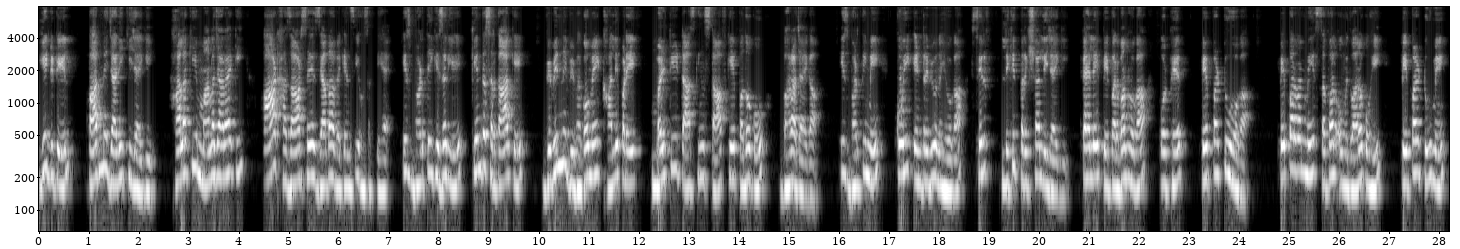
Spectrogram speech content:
ये डिटेल बाद में जारी की जाएगी। हालाँकि माना जा रहा है कि 8000 से ज़्यादा वैकेंसी हो सकती है। इस भर्ती के ज़रिए केंद्र सरकार के विभिन्न विभागों में खाली पड़े मल्टीटास्किंग स्टाफ के पदों को भरा जाएगा। इस भर्ती में कोई इंटरव्यू नहीं होगा, सिर्फ़ लिखित परीक्षा ली जाएगी। पहले पेपर वन होगा और फिर पेपर टू होगा। पेपर वन में सफल उम्मीदवारों को ही पेपर टू में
